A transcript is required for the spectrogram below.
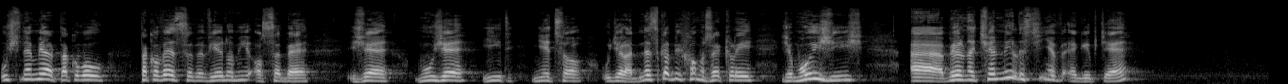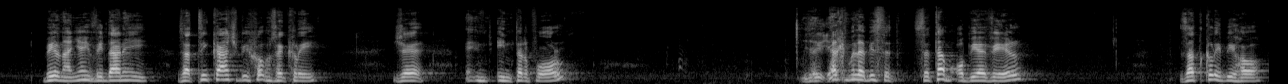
už neměl takovou, takové sebevědomí o sebe, že může jít něco udělat. Dneska bychom řekli, že Mojžíš eh, byl na černé listině v Egyptě, byl na něj vydaný zatýkač, bychom řekli, že Interpol, jakmile by se, se tam objevil, zatkli by ho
